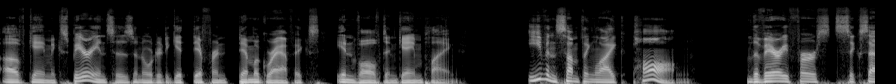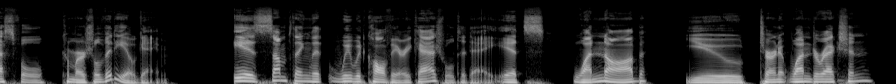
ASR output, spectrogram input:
of game experiences in order to get different demographics involved in game playing. Even something like Pong, the very first successful commercial video game, is something that we would call very casual today. It's one knob, you turn it one direction,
